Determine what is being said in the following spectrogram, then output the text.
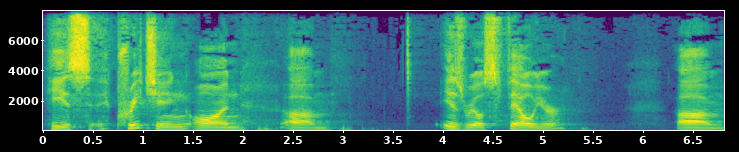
he's preaching on um, Israel's failure. Um,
